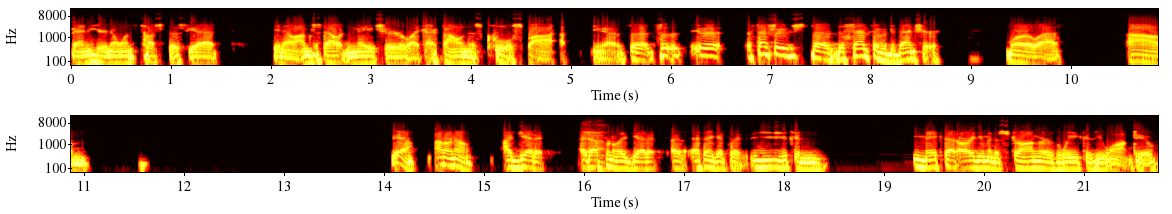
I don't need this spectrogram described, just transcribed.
been here. No one's touched this yet you know i'm just out in nature like i found this cool spot you know so, so uh, essentially just the, the sense of adventure more or less. Um yeah i don't know. I get it. I yeah. definitely get it. I, I, think it's a you, you, can make that argument as strong or as weak as you want to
